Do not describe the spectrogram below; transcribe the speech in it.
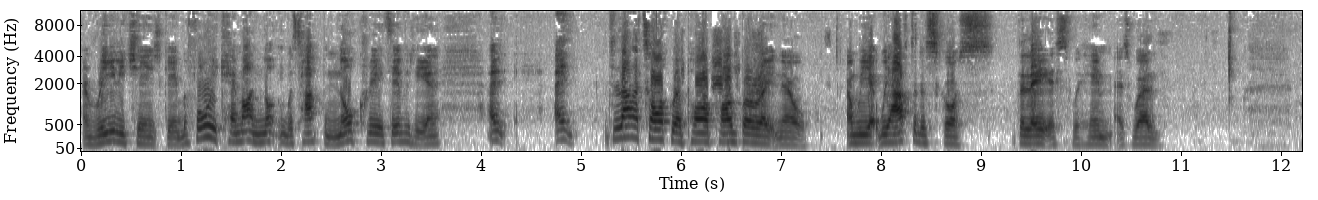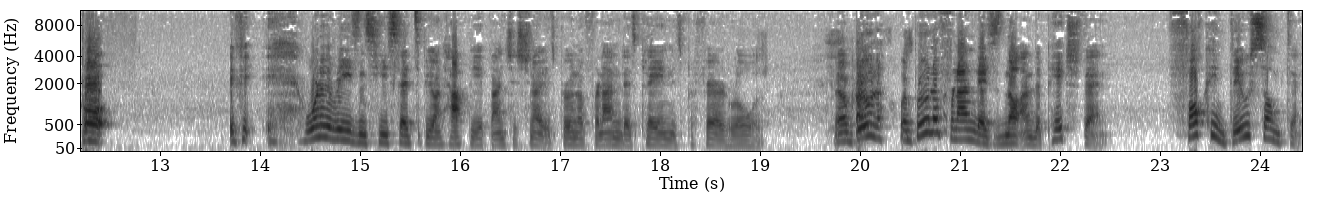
and really changed the game. Before he came on, nothing was happening, no creativity, and and and there's a lot of talk about Paul Pogba right now, and we we have to discuss the latest with him as well. But if he, one of the reasons he's said to be unhappy at Manchester United is Bruno Fernandes playing his preferred role. Now, Bruno, when Bruno Fernandes is not on the pitch, then fucking do something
